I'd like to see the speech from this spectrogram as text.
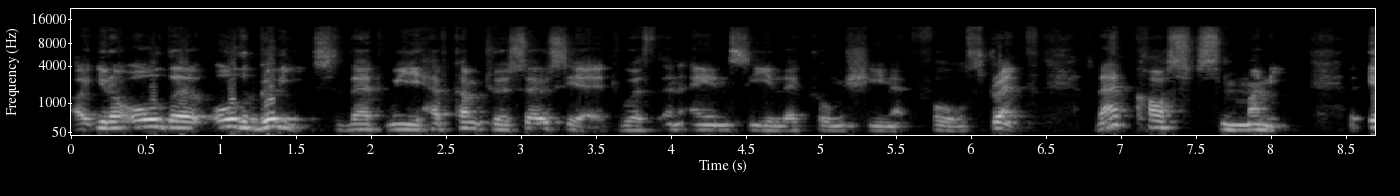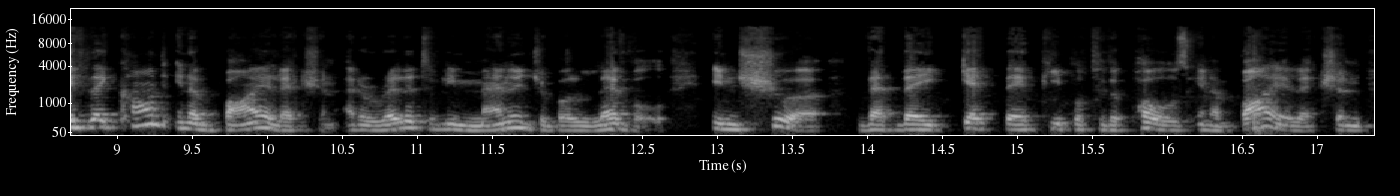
uh, you know, all the all the goodies that we have come to associate with an ANC electoral machine at full strength. That costs money. If they can't, in a by election at a relatively manageable level, ensure that they get their people to the polls in a by election,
